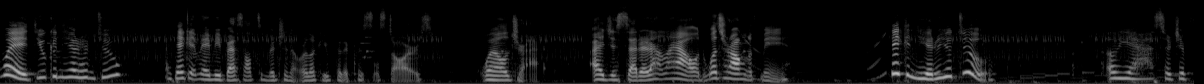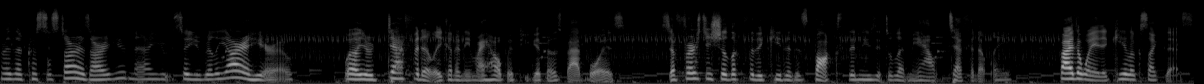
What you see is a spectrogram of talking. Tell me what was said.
Wait, you can hear him too? I think it may be best not to mention that we're looking for the crystal stars. Well, drat. I just said it out loud. What's wrong with me? They can hear you too. Oh yeah, searching for the crystal stars, are you? Now you so you really are a hero. Well, you're definitely gonna need my help if you get those bad boys. So first you should look for the key to this box, then use it to let me out, definitely. By the way, the key looks like this.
